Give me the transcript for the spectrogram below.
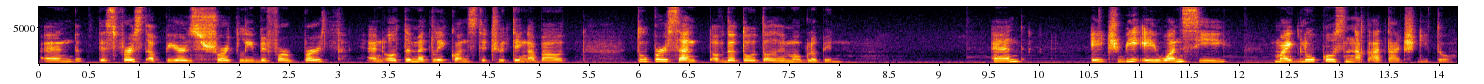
And this first appears shortly before birth and ultimately constituting about 2% of the total hemoglobin. And HbA1c, may glucose naka-attach dito.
